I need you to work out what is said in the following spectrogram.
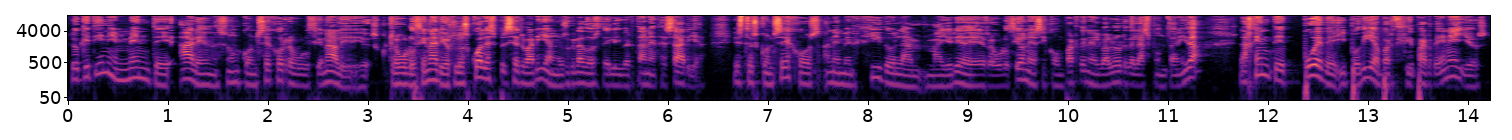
Lo que tiene en mente Arendt son consejos revolucionarios, revolucionarios, los cuales preservarían los grados de libertad necesarias. Estos consejos han emergido en la mayoría de revoluciones y comparten el valor de la espontaneidad. La gente puede y podía participar en ellos.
